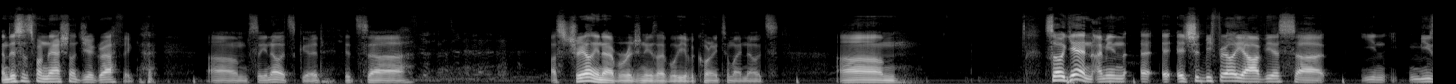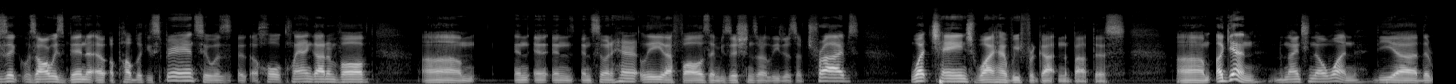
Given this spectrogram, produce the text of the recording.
And this is from National Geographic. um, so you know it's good. It's uh, Australian Aborigines, I believe, according to my notes. Um, so again, I mean, uh, it, should be fairly obvious. Uh, you, music has always been a, a, public experience. It was a, a whole clan got involved, um, and, and and so inherently that follows that musicians are leaders of tribes. What changed? Why have we forgotten about this? Um, again, the 1901, the, uh, the,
